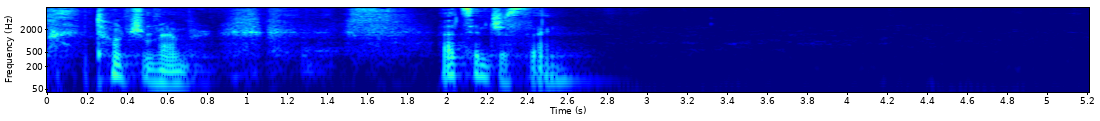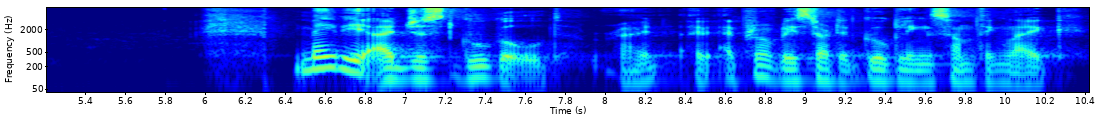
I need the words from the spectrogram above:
I don't remember. That's interesting. maybe I just Googled, right? I, I, probably started Googling something like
